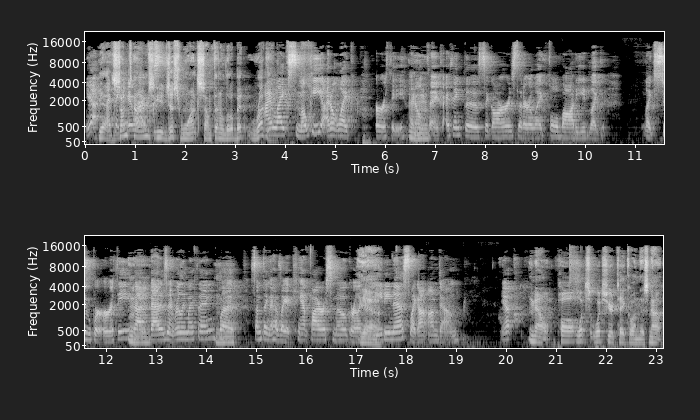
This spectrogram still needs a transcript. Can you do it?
Yeah. Yeah. I think Sometimes it works. you just want something a little bit rugged. I like smoky. I don't like earthy. I Mm-hmm. don't think. I think the cigars that are like full bodied, like like super earthy, Mm-hmm. that that isn't really my thing. But something that has like a campfire smoke or like Yeah. a meatiness, like I, I'm down. Yep. Now, Paul, what's what's your take on this? Now,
